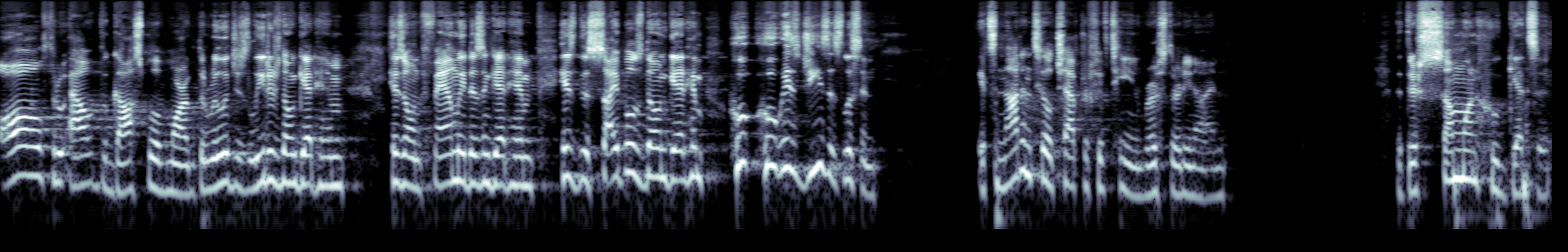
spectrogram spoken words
all throughout the Gospel of Mark. The religious leaders don't get him. His own family doesn't get him. His disciples don't get him. Who, who is Jesus? Listen, It's not until chapter 15, verse 39, that there's someone who gets it.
